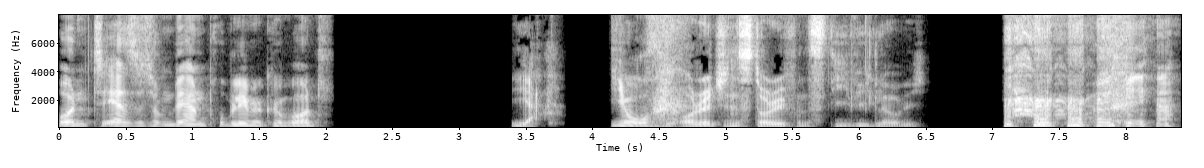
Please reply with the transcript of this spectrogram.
und er sich um deren Probleme kümmert. Ja. Jo. Die Origin Story von Stevie, glaube ich. ja.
